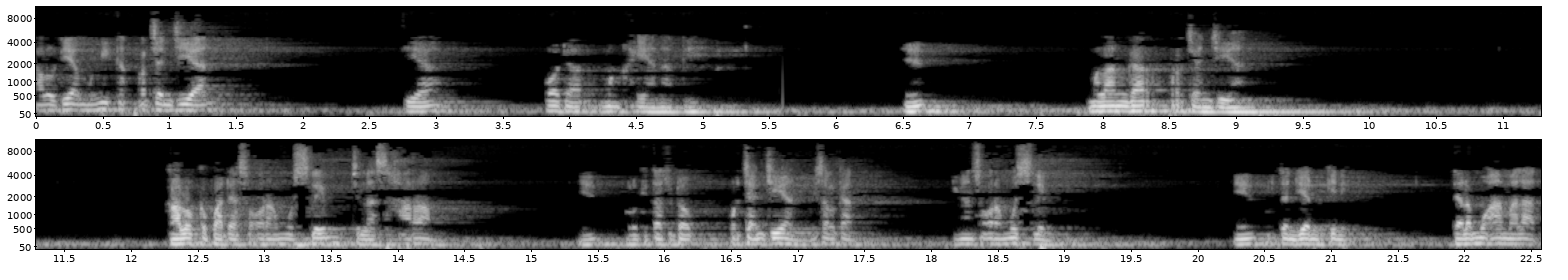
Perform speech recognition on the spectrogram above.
Kalau dia mengikat perjanjian, dia qadar mengkhianati. Ya. Melanggar perjanjian. Kalau kepada seorang muslim jelas haram. Ya. Kalau kita sudah perjanjian misalkan dengan seorang muslim, Ya, perjanjian begini. Dalam muamalat,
